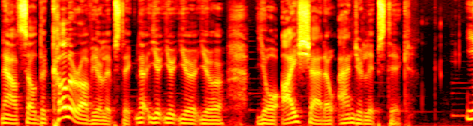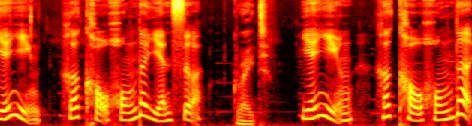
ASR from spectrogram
Now, so the color of your lipstick, no, your, your, your, your, your eyeshadow and your lipstick. 眼影和口红的颜色， Great. 眼影 和口红的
